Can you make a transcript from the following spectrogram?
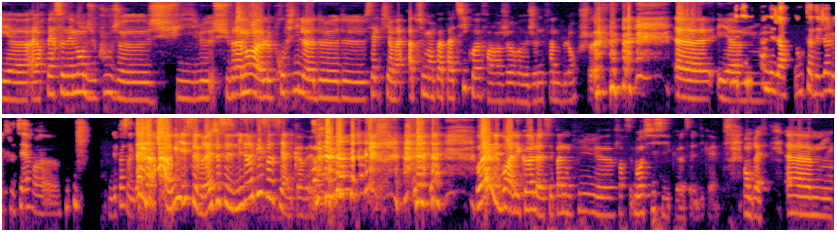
Et alors personnellement, du coup, je, je suis le, je suis vraiment le profil de, de celle qui en a absolument pas pâti, quoi. Enfin, genre jeune femme blanche. euh, et déjà, donc tu as déjà le critère. n'est pas un ah oui, c'est vrai, je suis une minorité sociale quand même. ouais, mais bon, à l'école, c'est pas non plus euh, forcément. Bon, si, si, que ça le dit quand même. Bon, bref. Euh,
